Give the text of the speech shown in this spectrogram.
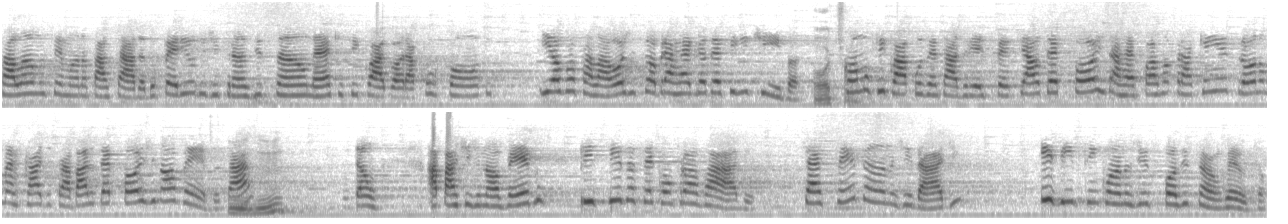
Falamos semana passada do período de transição, né, que ficou agora por pontos. E eu vou falar hoje sobre a regra definitiva. Ótimo. Como ficou a aposentadoria especial depois da reforma para quem entrou no mercado de trabalho depois de novembro, tá? Uhum. Então, a partir de novembro, precisa ser comprovado 60 anos de idade e 25 anos de exposição, Wilson.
